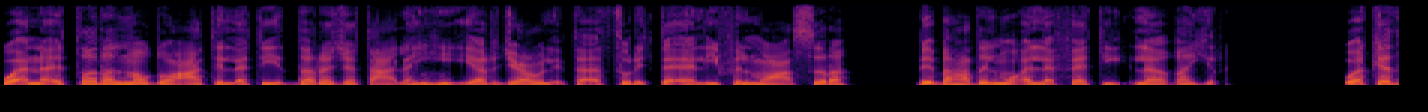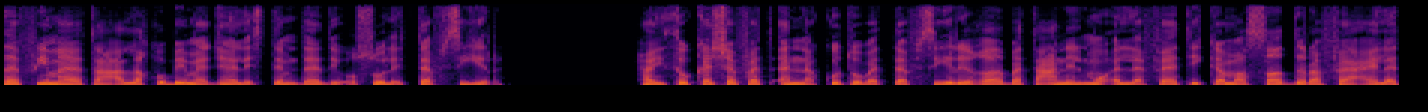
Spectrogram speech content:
وأن إطار الموضوعات التي درجت عليه يرجع لتأثر التآليف المعاصرة ببعض المؤلفات لا غير وكذا فيما يتعلق بمجال استمداد أصول التفسير حيث كشفت أن كتب التفسير غابت عن المؤلفات كمصادر فاعلة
